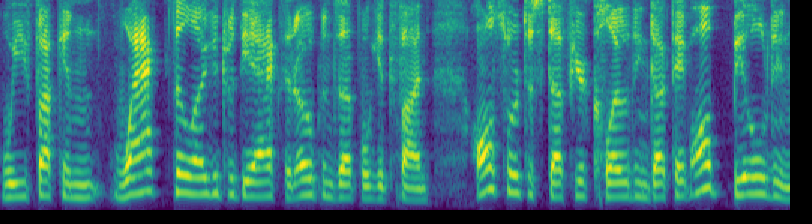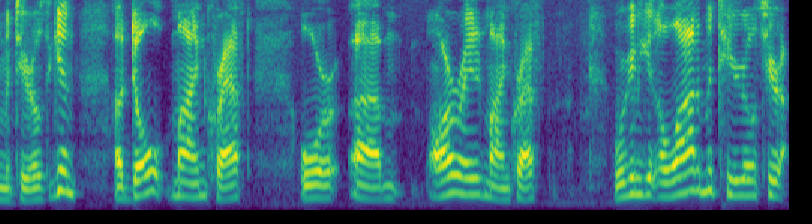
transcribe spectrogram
we fucking whack the luggage with the axe. It opens up. We'll get to find all sorts of stuff here clothing, duct tape, all building materials. Again, adult Minecraft or um, R rated Minecraft. We're going to get a lot of materials here.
